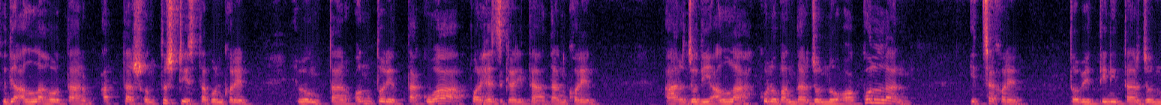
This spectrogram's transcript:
যদি আল্লাহ তার আত্মার সন্তুষ্টি স্থাপন করেন এবং তার অন্তরে তাকুয়া পরহেজগারিতা দান করেন, আর যদি আল্লাহ কোনো বান্দার জন্য অকল্যাণ ইচ্ছা করেন, তবে তিনি তার জন্য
